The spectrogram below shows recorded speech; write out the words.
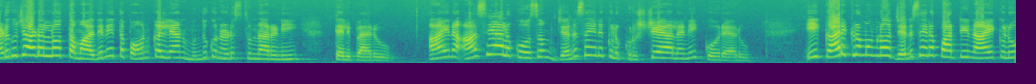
అడుగుజాడల్లో తమ అధినేత పవన్ కళ్యాణ్ ముందుకు నడుస్తున్నారని తెలిపారు. ఆయన ఆశయాల కోసం జన సైనికులు కృషి చేయాలని కోరారు. ఈ కార్యక్రమంలో జనసేన పార్టీ నాయకులు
